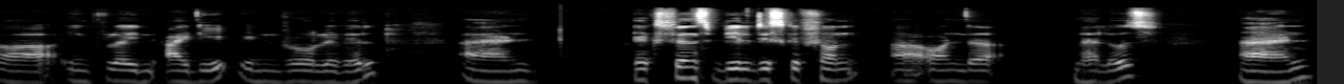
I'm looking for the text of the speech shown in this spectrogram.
uh, employee ID in row level and expense bill description uh, on the values and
